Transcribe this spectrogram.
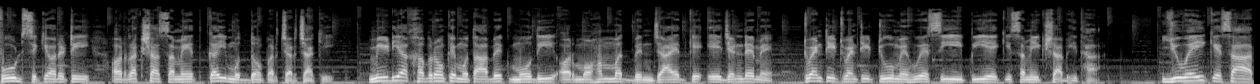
फ़ूड सिक्योरिटी और रक्षा समेत कई मुद्दों पर चर्चा की। मीडिया खबरों के मुताबिक मोदी और मोहम्मद बिन जायद के एजेंडे में 2022 में हुए सीईपीए की समीक्षा भी था। यूएई के साथ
